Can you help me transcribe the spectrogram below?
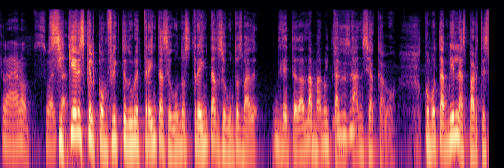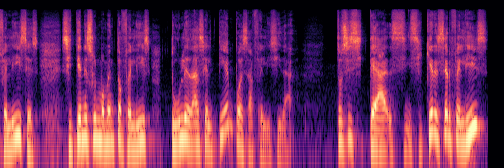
Claro, sueltas. Si quieres que el conflicto dure 30 segundos, 30 segundos, va, le te das la mano y tan, tan se acabó. Como también las partes felices. Si tienes un momento feliz, tú le das el tiempo a esa felicidad. Entonces, si, te, si, si quieres ser feliz,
